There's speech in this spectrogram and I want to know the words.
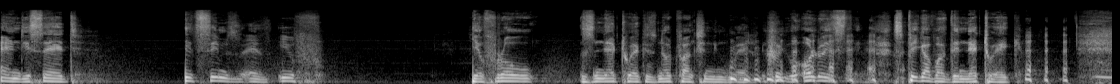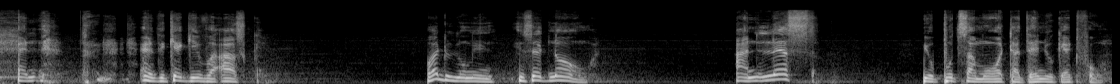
and he said it seems as if your Jeffro's network is not functioning well. you always speak about the network. And and the caregiver asked, What do you mean? He said, No. Unless you put some water, then you get full.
